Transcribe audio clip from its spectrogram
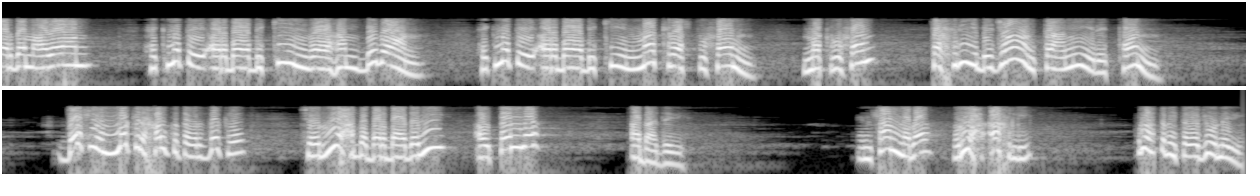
کردم عیان حکمت ارباب کین را هم بدان حکمت ارباب کین مکر است و فن مکر و فن تخریب جان تعمیر تن داسې یو مکر خلکو ته ور زده کړه چې روح به بربادوي او تن به ابادوي انسان نه به روح اخلي روح ته به توجه نه وي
